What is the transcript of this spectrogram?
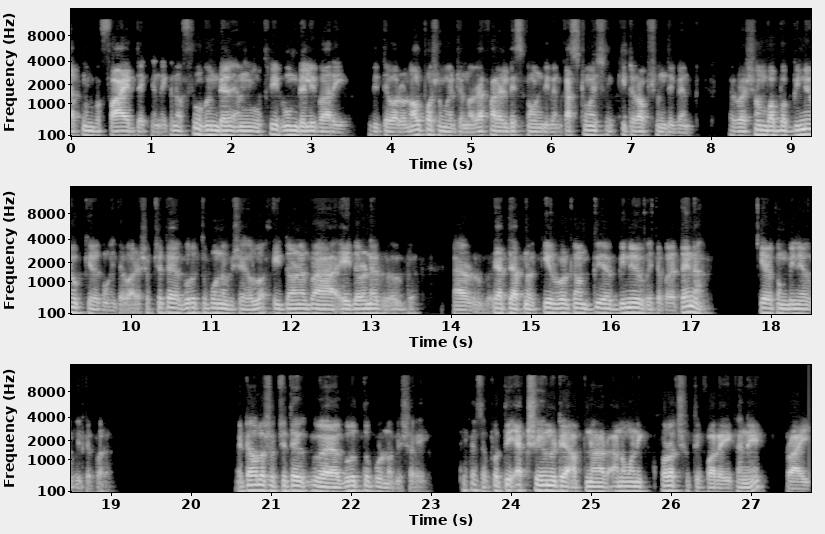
ধাপ নম্বর ফাইভ দেখেন, এখানে free home free home delivery দিতে পারবেন। অল্প সময়ের জন্য রেফারেল ডিসকাউন্ট দিবেন কাস্টমাইজ কিটের অপশন দিবেন। এবার সম্ভাব্য বিনিয়োগ কীরকম হতে পারে? সবচেয়ে গুরুত্বপূর্ণ বিষয় হলো এই ধরনের এই ধরনের, আর ইয়াতে আপনার কীরকম বিনিয়োগ হইতে পারে, তাই না? কীরকম বিনিয়োগ হইতে পারে? এটা হলো সবচেয়ে গুরুত্বপূর্ণ বিষয়, ঠিক আছে? প্রতি একশো ইউনিটে আপনার আনুমানিক খরচ হতে পারে এখানে প্রায়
